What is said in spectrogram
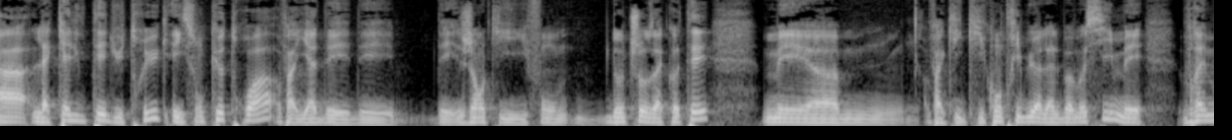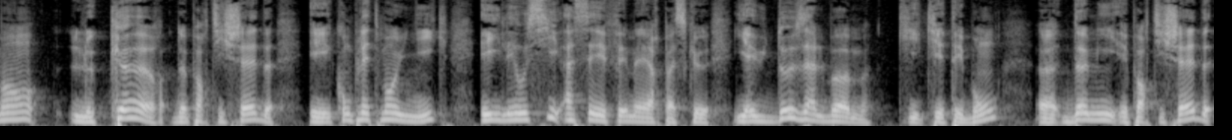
à la qualité du truc et ils sont que trois. Enfin, il y a des, des des gens qui font d'autres choses à côté, mais euh, enfin qui, qui contribuent à l'album aussi, mais vraiment le cœur de Portiched est complètement unique et il est aussi assez éphémère parce que il y a eu deux albums qui, qui étaient bons, euh, Dummy et Portiched,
